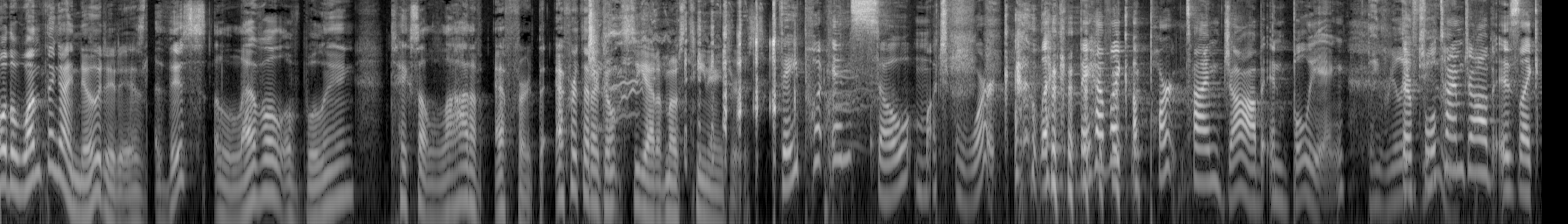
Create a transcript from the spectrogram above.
Well, the one thing I noted is this level of bullying takes a lot of effort. The effort that I don't see out of most teenagers. they put in so much work. like they have like a part-time job in bullying. They really Their do. full-time job is like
